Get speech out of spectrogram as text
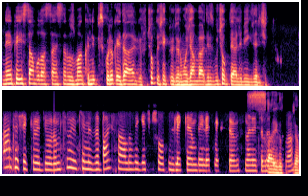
NP İstanbul Hastanesi'nden uzman klinik psikolog Eda Ergür. Çok teşekkür ediyorum hocam verdiğiniz bu çok değerli bilgiler için. Ben teşekkür ediyorum. Tüm ülkemize başsağlığı ve geçmiş olsun dileklerimi de iletmek istiyorum sizin Saygılar aracılığınızla. hocam.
